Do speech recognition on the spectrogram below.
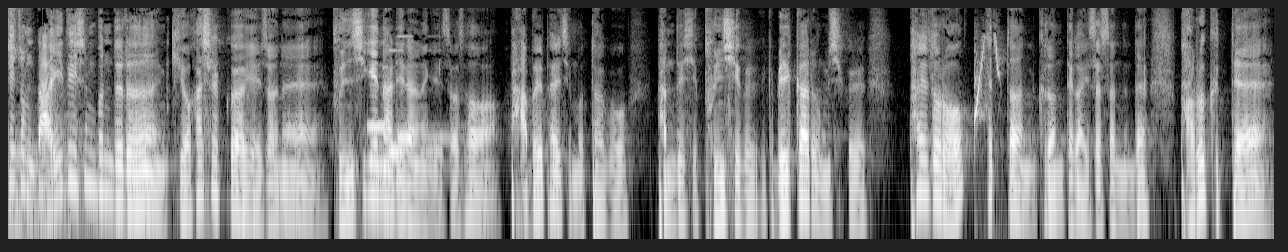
혹시 좀 나이 드신 분들은 기억하실 거예요. 예전에 분식의 날이라는 게 있어서 밥을 팔지 못하고 반드시 분식을 밀가루 음식을 팔도록 했던 그런 때가 있었었는데 바로 그때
